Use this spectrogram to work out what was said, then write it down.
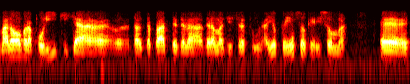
manovra politica eh, da, da parte della, della, magistratura. Io penso che insomma, eh,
